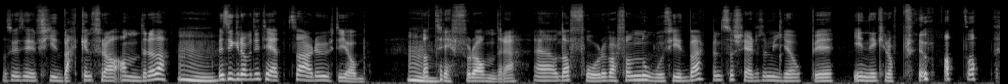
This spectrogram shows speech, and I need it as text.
hva skal vi si, feedbacken fra andre, da. Mm. Mens i graviditeten så er du ute i jobb. Da treffer du andre, eh, og da får du i hvert fall noe feedback, men så skjer det så mye oppi, inni kroppen at man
